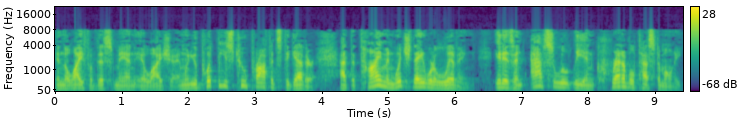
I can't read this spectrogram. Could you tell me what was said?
in the life of this man Elisha. And when you put these two prophets together at the time in which they were living, it is an absolutely incredible testimony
